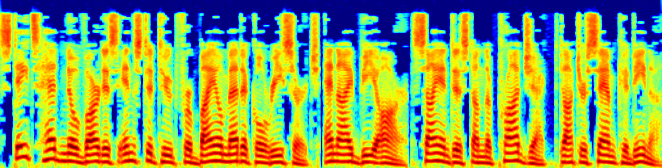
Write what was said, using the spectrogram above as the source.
States head Novartis Institute for Biomedical Research scientist on the project Dr. Sam Cadena.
